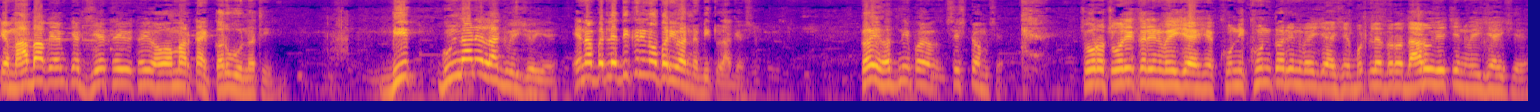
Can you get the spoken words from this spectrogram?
કે મા બાપ એમ કે જે થયું થયું, હવે અમારે કાંઈ કરવું નથી. બીક ગુંડાને લાગવી જોઈએ. એના બદલે દીકરીનો પરિવારને બીક લાગે છે. કઈ હદની સિસ્ટમ છે? ચોરો ચોરી કરીને વહી જાય છે, ખૂની ખૂન કરીને વહી જાય છે, બુટલેગરો દારૂ વેચીને વહી જાય છે.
